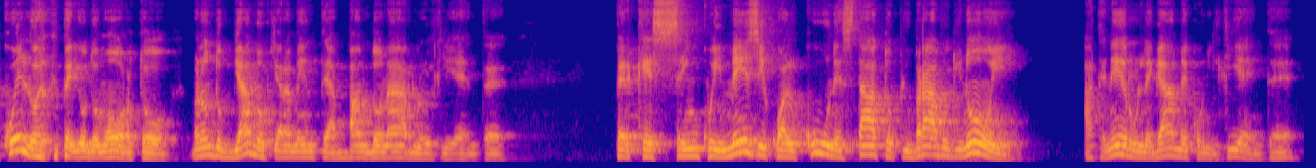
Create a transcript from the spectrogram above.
quello è un periodo morto, ma non dobbiamo chiaramente abbandonarlo il cliente, perché se in quei mesi qualcuno è stato più bravo di noi a tenere un legame con il cliente,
